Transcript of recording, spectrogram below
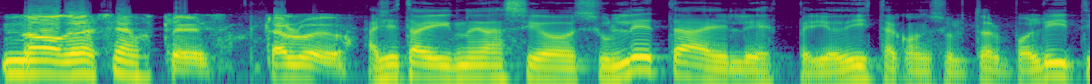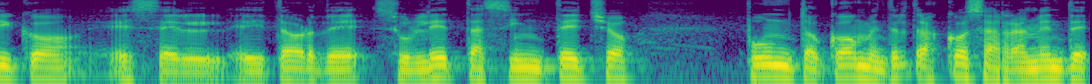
No, gracias a ustedes. Hasta luego. Allí está Ignacio Zuleta, él es periodista, consultor político, es el editor de Zuleta Sin Techo entre otras cosas, realmente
